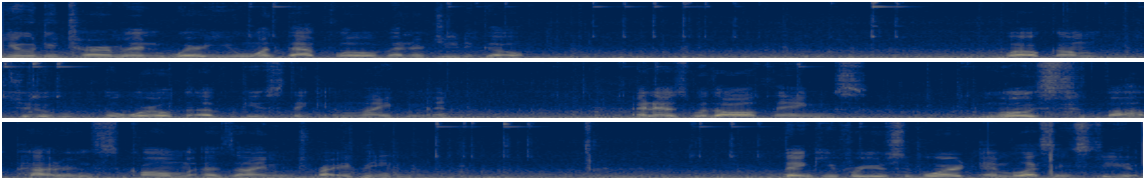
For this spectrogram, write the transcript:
you determine where you want that flow of energy to go. Welcome to the world of Fusic Enlightenment. And as with all things, most thought patterns come as I'm driving. Thank you for your support and blessings to you.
